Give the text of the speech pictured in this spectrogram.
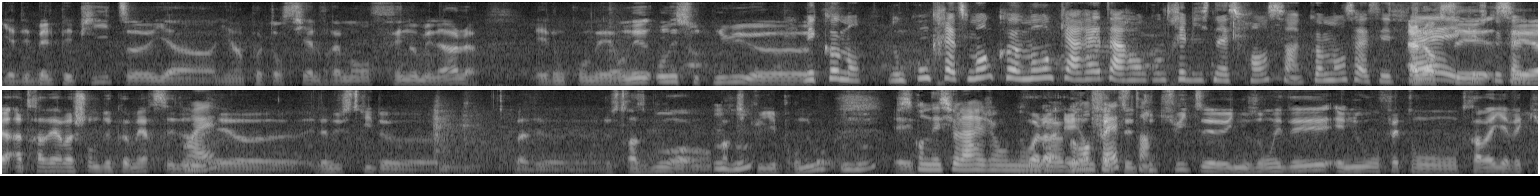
y, a, des belles pépites, il y a, il y a un potentiel vraiment phénoménal. Et donc on est, on est, on est soutenu. Euh... Mais comment? Donc concrètement, comment Carrette a rencontré Business France? Comment ça s'est fait Alors c'est ça... à travers la chambre de commerce et, euh, l'industrie de, bah de, de, Strasbourg en mhm. particulier pour nous. Mhm. Parce qu'on est sur la région donc, voilà. Euh, Grand et en fait, Tout de suite, euh, ils nous ont aidés et nous en fait on travaille avec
